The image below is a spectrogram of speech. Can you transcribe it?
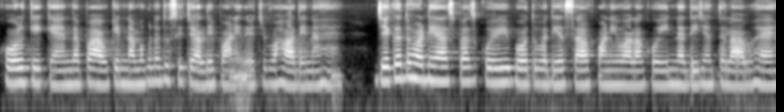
ਖੋਲ ਕੇ ਕਹਿਣ ਦਾ ਭਾਵ ਕਿ ਨਮਕ ਨੂੰ ਤੁਸੀਂ ਚੱਲਦੇ ਪਾਣੀ ਦੇ ਵਿੱਚ ਵਹਾ ਦੇਣਾ ਹੈ। ਜੇਕਰ ਤੁਹਾਡੇ ਆਸ-ਪਾਸ ਕੋਈ ਬਹੁਤ ਵਧੀਆ ਸਾਫ਼ ਪਾਣੀ ਵਾਲਾ ਕੋਈ ਨਦੀ ਜਾਂ ਤਲਾਬ ਹੈ,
